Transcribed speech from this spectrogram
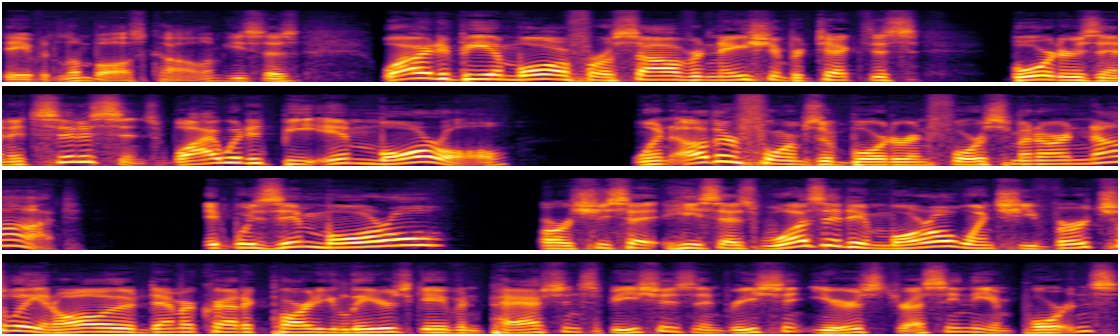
David Limbaugh's column. He says, Why would it be immoral for a sovereign nation to protect its borders and its citizens? Why would it be immoral when other forms of border enforcement are not? It was immoral, or she said he says, was it immoral when she virtually and all other Democratic Party leaders gave impassioned speeches in recent years stressing the importance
